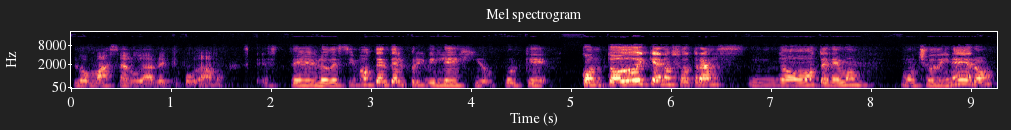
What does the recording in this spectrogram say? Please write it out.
lo más saludable que podamos. Este, lo decimos desde el privilegio, porque con todo y que nosotras no tenemos mucho dinero,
